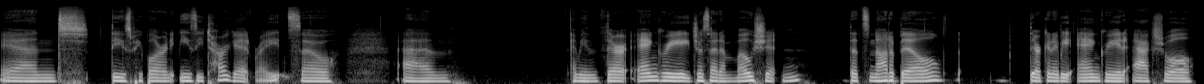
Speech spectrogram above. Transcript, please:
And these people are an easy target, right? So, um, I mean, they're angry just at emotion. That's not a bill. They're going to be angry at actual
